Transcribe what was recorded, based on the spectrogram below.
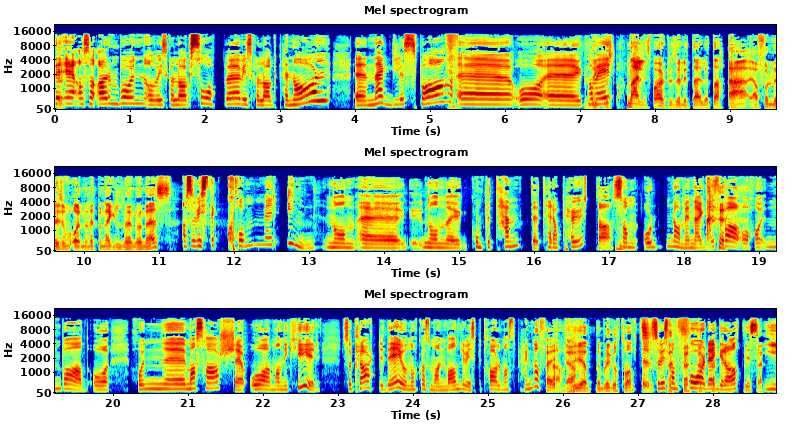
Det er altså armbånd, og vi skal lage såpe, vi skal lage pennal, eh, neglespa eh, og eh, hva mer? Neglespa. Neglespa hørtes jo litt deilig ut, da. Ja, ja, for liksom ordne litt på neglene, Nordnes. Altså Hvis det kommer inn noen, eh, noen eh, kompetente terapeuter som ordner med neglespa og håndbad og håndmassasje og manikyr, så klart, det er jo noe som man vanligvis betaler masse penger for. Ja, Ja. De jentene blir godt vant. Så hvis man får det gratis i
